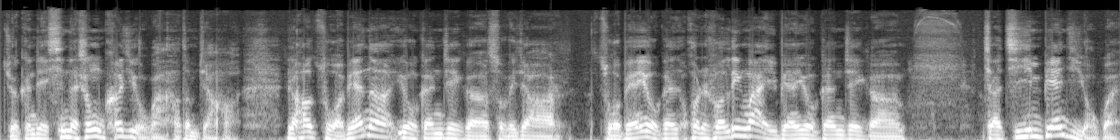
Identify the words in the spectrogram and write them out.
就跟这新的生物科技有关。哈，这么讲哈。然后左边呢又跟这个所谓叫左边又跟或者说另外一边又跟这个。叫基因编辑有关，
